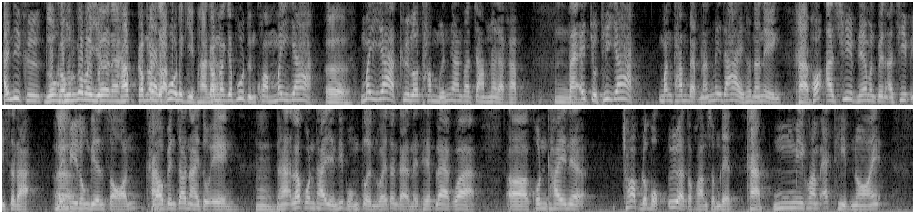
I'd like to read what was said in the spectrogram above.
ไอ้นี่คือลงทุนก็ไม่เยอะนะครับกำลังแค่หจะพูดไม่กี่พันกำลังจะพูดถึงความไม่ยาก เออ ไม่ยากคือเราทำเหมือนงานประจำนั่นแหละครับ แต่ไอ้จุดที่ยากมันทำแบบนั้นไม่ได้เท่านั้นเองครับเพราะอาชีพเนี้ยมันเป็นอาชีพอิสระออไม่มีโรงเรียนสอนครับเราเป็นเจ้านายตัวเองอืมนะฮะแล้วคนไทยอย่างที่ผมเกริ่นไว้ตั้งแต่ในเทปแรกว่าเอ่อคนไทยเนี่ย ชอบระบบเอื้อต่อความสำเร็จ ครับ มีความแอคทีฟน้อย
